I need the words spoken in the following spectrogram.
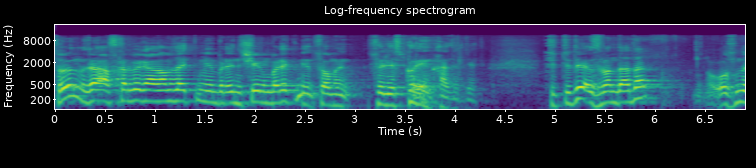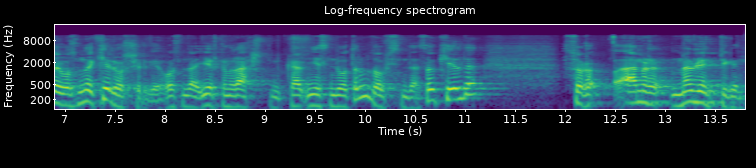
Содан жаңағы асқарбек ағамыз айтты мен бір інішегім бар еді мен сонымен сөйлесіп көрейін қазір деді. Сөйтті де звондады. Осындай осындай кел осы жерге. Осында еркін рақыштың ка- несінде отырмыз офисында. Сол келді. Сол әмір мәуленов деген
